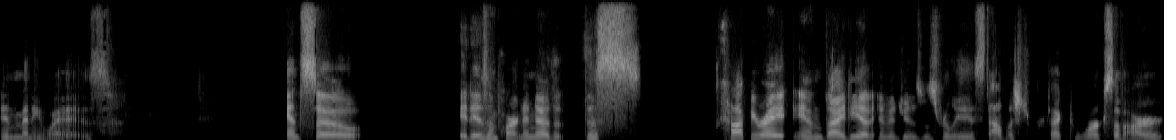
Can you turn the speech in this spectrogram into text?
in many ways. And so it is important to know that this copyright and the idea of images was really established to protect works of art.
